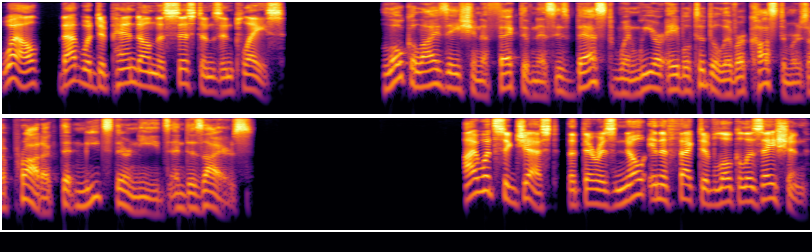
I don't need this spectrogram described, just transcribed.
Well, that would depend on the systems in place. Localization effectiveness is best when we are able to deliver customers a product that meets their needs and desires. I would suggest that there is no ineffective localization.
